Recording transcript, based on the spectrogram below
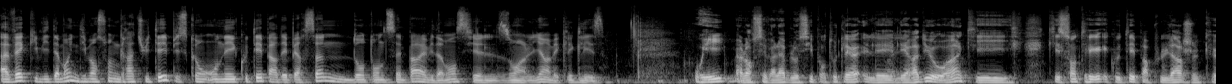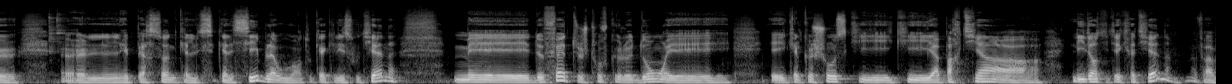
avec évidemment une dimension de gratuité, puisqu'on est écouté par des personnes dont on ne sait pas évidemment si elles ont un lien avec l'Église. Oui, alors c'est valable aussi pour toutes les, radios hein, qui, qui sont écoutées par plus large que euh, les personnes qu'elles qu ciblent ou en tout cas qui les soutiennent. Mais de fait, je trouve que le don est, quelque chose qui, qui appartient à l'identité chrétienne, enfin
